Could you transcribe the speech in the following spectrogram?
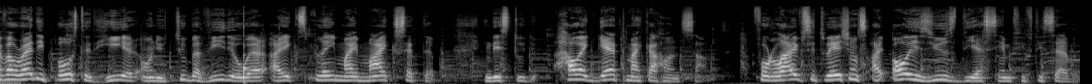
Have already posted here on YouTube a video where I explain my mic setup in the studio, how I get my cajon sound. For live situations, I always use the SM57.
